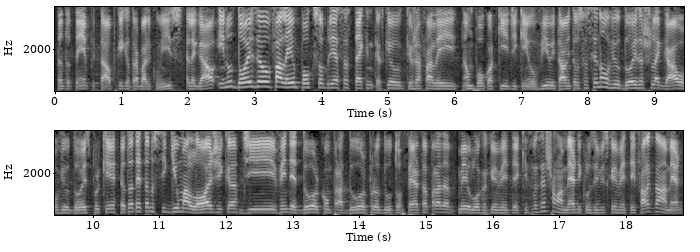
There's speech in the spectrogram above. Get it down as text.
tanto tempo e tal, por que, que eu trabalho com isso. É legal. E no 2 eu falei um pouco sobre essas técnicas que eu, que eu já falei um pouco aqui de quem ouviu e tal. Então, se você não ouviu o 2, acho legal ouvir o 2, porque eu tô tentando seguir uma lógica de vendedor, comprador, produto, oferta. Uma parada meio louca que eu inventei aqui. Se você achar uma merda, inclusive, isso que eu inventei, fala que dá uma merda.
